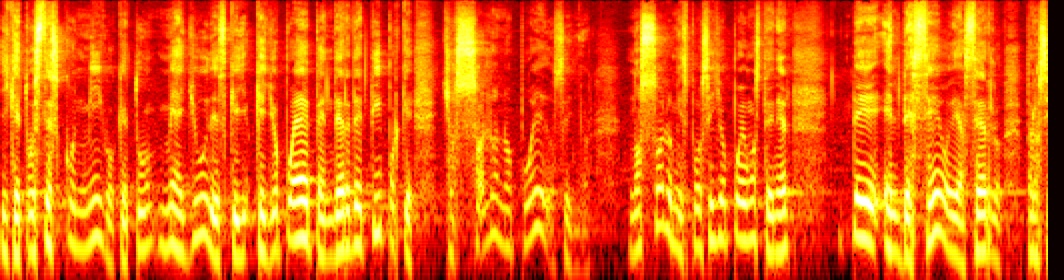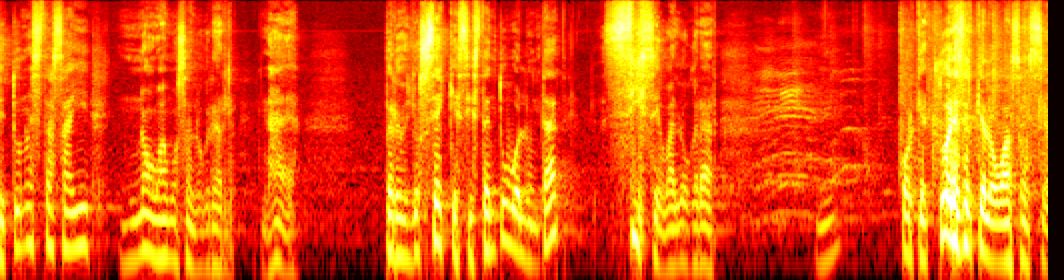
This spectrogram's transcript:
Y que tú estés conmigo, que tú me ayudes, que, que yo pueda depender de ti, porque yo solo no puedo, Señor. No solo mi esposa y yo podemos tener el deseo de hacerlo, pero si tú no estás ahí, no vamos a lograr nada. Pero yo sé que si está en tu voluntad, sí se va a lograr. Porque tú eres el que lo vas a hacer.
